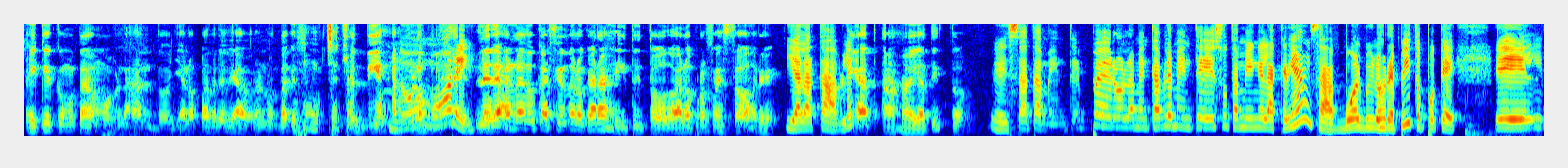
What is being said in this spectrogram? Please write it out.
Es que como estábamos hablando, ya los padres de ahora, no, un muchacho el diablo. No, more. Le dejan la educación de los carajitos y todo a los profesores. Y a la Y tablet. a, ajá, y a Tito. Exactamente. Pero lamentablemente eso también es la crianza. Vuelvo y lo repito, porque eh,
